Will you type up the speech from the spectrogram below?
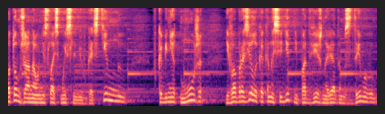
Потом же она унеслась мыслями в гостиную, в кабинет мужа и вообразила, как она сидит неподвижно рядом с Дымовым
